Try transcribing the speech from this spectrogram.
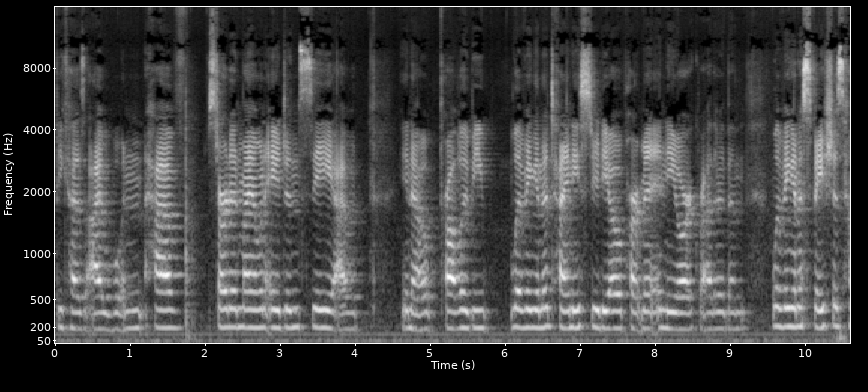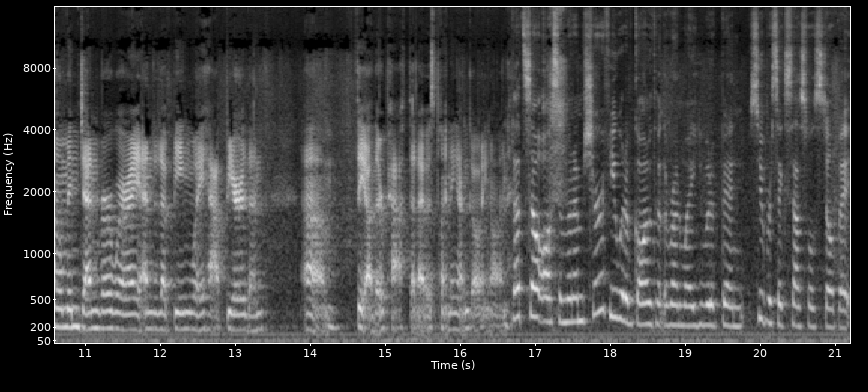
because I wouldn't have started my own agency. I would, you know, probably be living in a tiny studio apartment in New York rather than living in a spacious home in Denver where I ended up being way happier than um, the other path that I was planning on going on. That's so awesome. And I'm sure if you would have gone with the runway, you would have been super successful still. But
